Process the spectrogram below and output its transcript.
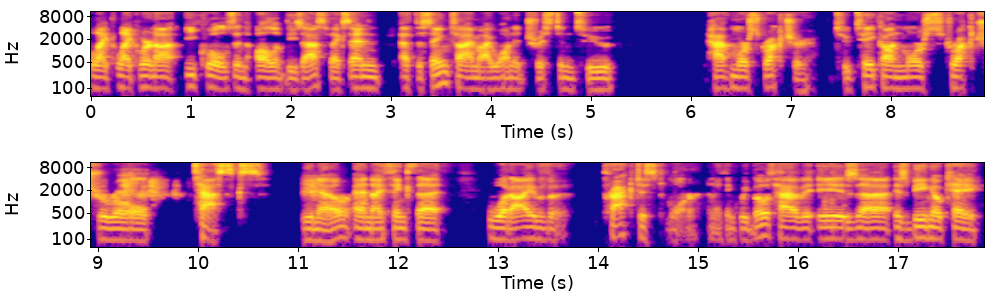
like like we're not equals in all of these aspects. And at the same time i wanted tristan to have more structure to take on more structural tasks you know? And i think that what i've practiced more, and I think we both have, is uh, is being okay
